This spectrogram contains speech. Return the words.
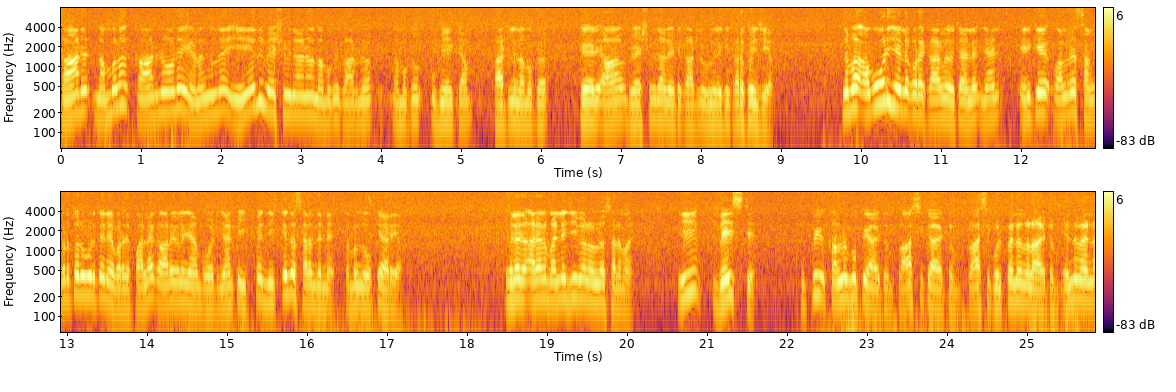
കാട് നമ്മൾ കാടിനോട് ഇണങ്ങുന്ന ഏത് വേഷവിധാനവും നമുക്ക് കാടിന് നമുക്ക് ഉപയോഗിക്കാം. കാട്ടിൽ നമുക്ക് കയറി ആ വേഷവിധാനമായിട്ട് കാട്ടിനുള്ളിലേക്ക് കിടക്കുകയും ചെയ്യാം. നമ്മൾ അവോയ്ഡ് ചെയ്യുന്ന കുറേ കാരണങ്ങൾ വെച്ചാൽ ഞാൻ എനിക്ക് വളരെ സങ്കടത്തോടു കൂടി തന്നെയാണ് പറഞ്ഞത്. പല കാറുകളും ഞാൻ പോയിട്ട് ഞാനിപ്പോൾ ഇപ്പം നിൽക്കുന്ന സ്ഥലം തന്നെ നമ്മൾ നോക്കിയാൽ അറിയാം. ഇതിൽ ധാരാളം വന്യജീവികളുള്ള സ്ഥലമാണ്. ഈ വേസ്റ്റ് കുപ്പി കള്ളുകുപ്പിയായിട്ടും പ്ലാസ്റ്റിക് ആയിട്ടും പ്ലാസ്റ്റിക് ഉൽപ്പന്നങ്ങളായിട്ടും എന്ന് വേണ്ട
